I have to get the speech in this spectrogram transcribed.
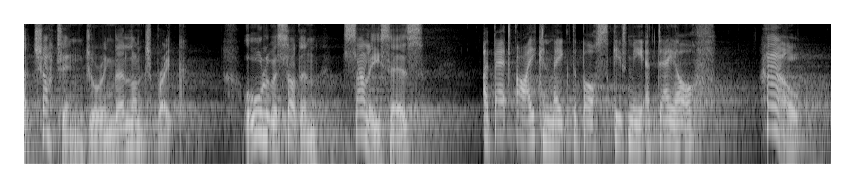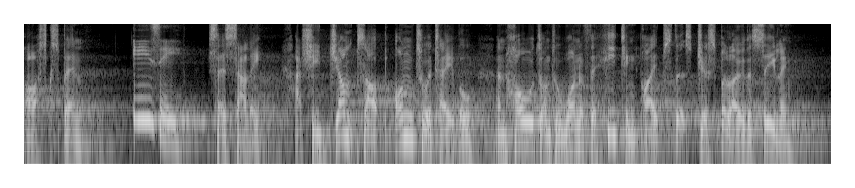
are chatting during their lunch break. All of a sudden, Sally says, I bet I can make the boss give me a day off. How? asks Ben. Easy. says Sally, as she jumps up onto a table and holds onto one of the heating pipes that's just below the ceiling.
